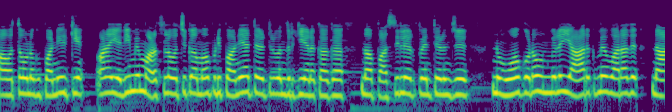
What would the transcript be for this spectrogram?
பாவத்தை உனக்கு பண்ணியிருக்கேன். ஆனால் எதையுமே மனசில் வச்சுக்காம இப்படி பணியாரத்தை எடுத்துகிட்டு வந்திருக்கேன் எனக்காக. நான் பசியில் இருப்பேன்னு தெரிஞ்சு. இன்னும் உன் கூட உண்மையிலே யாருக்குமே வராது. நான்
